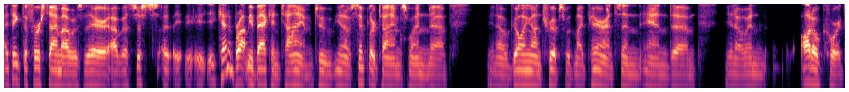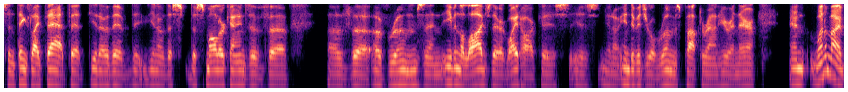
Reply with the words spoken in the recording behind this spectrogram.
I think the first time I was there, I was just uh, it, it, kind of brought me back in time to you know simpler times when uh, you know going on trips with my parents and and um, you know and auto courts and things like that that you know the, the you know the the smaller kinds of uh, of uh, of rooms and even the lodge there at Whitehawk is is you know individual rooms popped around here and there and one of my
